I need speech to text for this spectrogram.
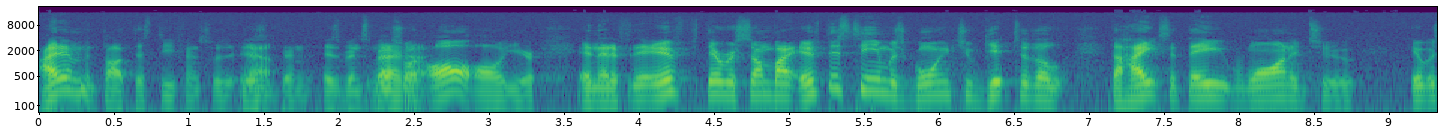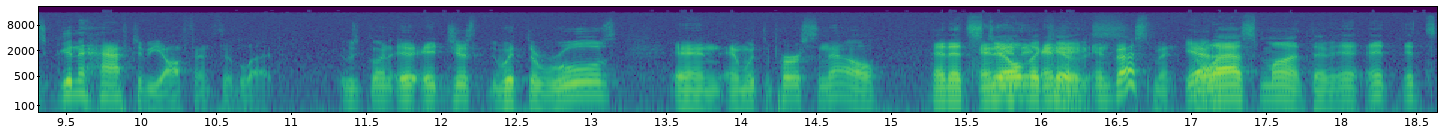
I haven't thought this defense was, No. has been has been special at all all year. And that if if there was somebody, if this team was going to get to the the heights that they wanted to, it was going to have to be offensive led. It was going. It, it just with the rules and and with the personnel. And it's still and- the and case. investment. Yeah. The last month, I mean, it, it, it's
